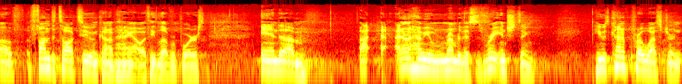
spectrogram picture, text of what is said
uh, fun to talk to and kind of hang out with. He loved reporters. And um, I, I, don't know how you remember this. It's very interesting. He was kind of pro Western.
